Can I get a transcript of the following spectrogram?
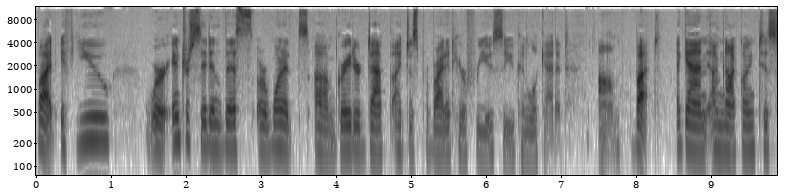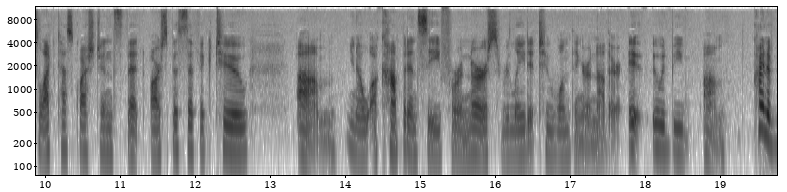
But if you were interested in this or wanted um, greater depth, I just provided here for you so you can look at it. Um, but again, I'm not going to select test questions that are specific to, um, you know, a competency for a nurse related to one thing or another. It, it would be um, kind of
